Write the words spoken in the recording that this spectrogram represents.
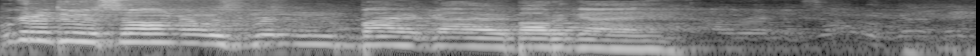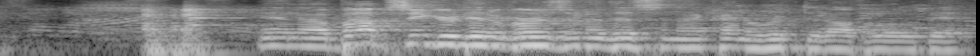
We're gonna do a song that was written by a guy about a guy. And uh, Bob Seger did a version of this, and I kind of ripped it off a little bit.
